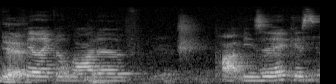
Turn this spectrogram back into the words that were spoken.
Yeah. I feel like a lot of pop music is.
